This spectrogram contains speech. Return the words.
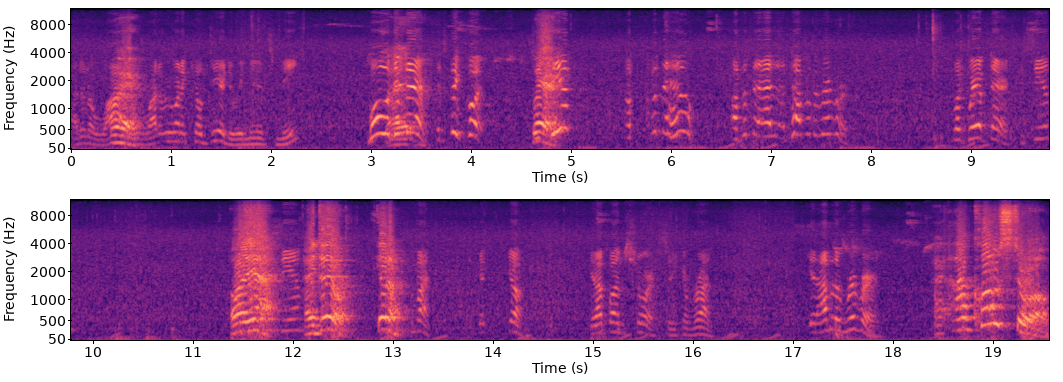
I don't know why. Where? Why do we want to kill deer? Do we need its meat? Whoa, look in there! It's Bigfoot! Do you see him? Up, up at the hill. Up at the, at the top of the river. Look, way up there. You see him? Oh yeah, See him? I do. Get him. Come on. Get, go. Get up on shore so you can run. Get out of the river. I, I'm close to him.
